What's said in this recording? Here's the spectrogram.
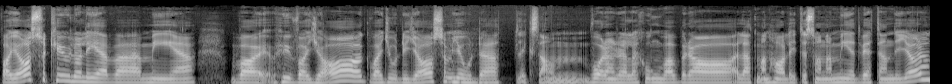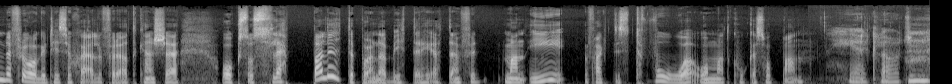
var jag så kul att leva med? Var, hur var jag? Vad gjorde jag som mm. gjorde att liksom, vår relation var bra? Eller att man har lite sådana medvetandegörande frågor till sig själv, för att kanske också släppa lite på den där bitterheten. För man är faktiskt två om att koka soppan. Helt klart. Mm.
